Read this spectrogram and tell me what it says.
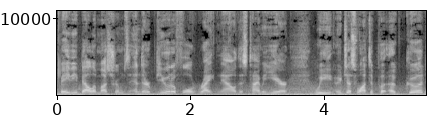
baby Bella mushrooms, and they're beautiful right now, this time of year. We just want to put a good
